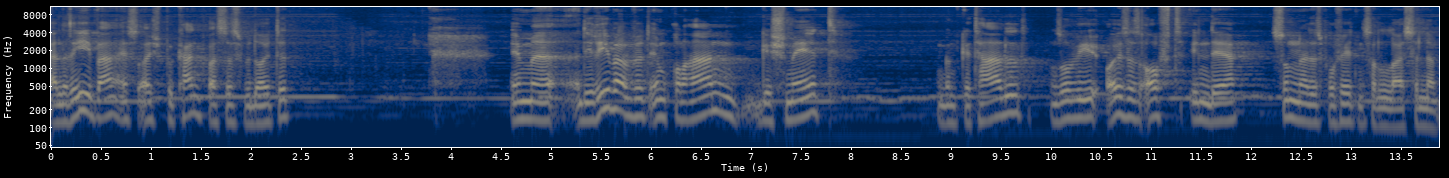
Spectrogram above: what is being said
Al-Riba ist euch bekannt, was das bedeutet. Im, äh, die Riba wird im Koran geschmäht und getadelt, so wie äußerst oft in der Sunna des Propheten wasallam.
